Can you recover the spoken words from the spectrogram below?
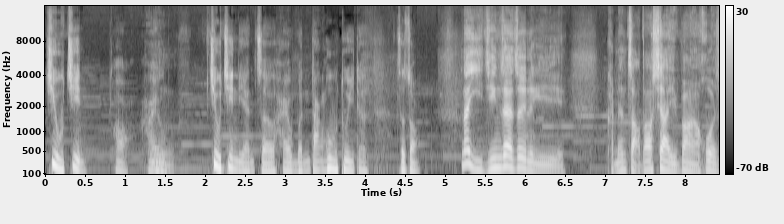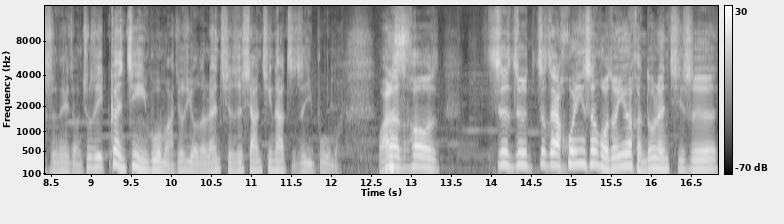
就近哦，还有嗯就近原则，还有门当户对的这种。那已经在这里可能找到下一半，或者是那种就是更进一步嘛，就是有的人其实相亲他只是一步嘛，完了之后，这就就在婚姻生活中，因为很多人其实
